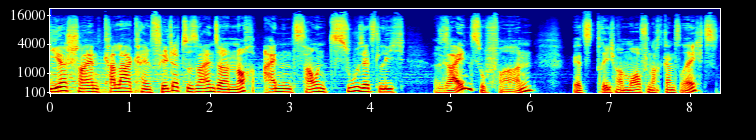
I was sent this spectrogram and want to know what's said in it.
Hier scheint Color kein Filter zu sein, sondern noch einen Sound zusätzlich reinzufahren. Jetzt drehe ich mal Morph nach ganz rechts.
